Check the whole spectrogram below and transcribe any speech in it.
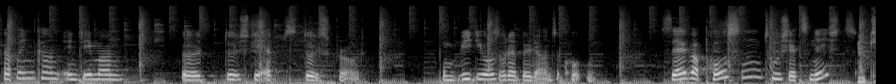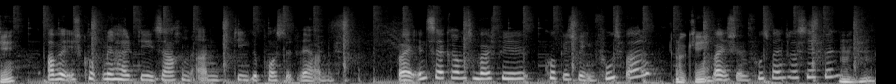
verbringen kann, indem man äh, durch die Apps durchscrollt, um Videos oder Bilder anzugucken. Selber posten tue ich jetzt nichts, Okay. aber ich gucke mir halt die Sachen an, die gepostet werden. Bei Instagram zum Beispiel gucke ich wegen Fußball, Okay. weil ich im Fußball interessiert bin. Mhm.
